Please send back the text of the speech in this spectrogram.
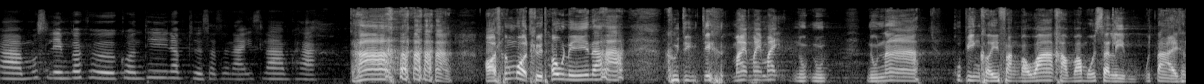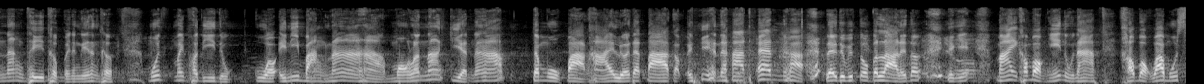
ค่ะ มุสลิมก็คือคนที่นับถือศาสนาอิสลามค่ะค่ะอ๋อทั้งหมดคือเท่านี้นะฮะ คือจริงๆ ไม่ไม่ไม่หนูหนู หนูนาครูปิงเคยฟังมาว่าคำว่ามุสลิมอุยตายฉันนั่งที่เถอะไปทางนี้ทางเถอะมุสไม่พอดีเดี๋ยวกลัวไอ้นี่บังหน้าฮะมองแล้วน่าเกลียดนะครับจมูกปากหายเหลือแต่ตากับไอ้นี่นะฮะแท่นค่ะเลยดูเป็นตัวประหลาดเลยต้องอย่างนี้ไม่เขาบอกงี้หนูนาเขาบอกว่ามุส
